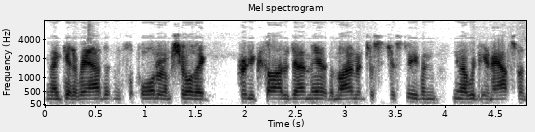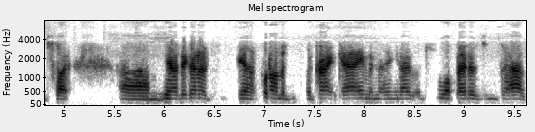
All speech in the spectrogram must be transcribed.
you know get around it and support it. I'm sure they're pretty excited down there at the moment, just just even you know with the announcement. So um, you know they're going to you know put on a, a great game, and you know it's a lot better than to have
